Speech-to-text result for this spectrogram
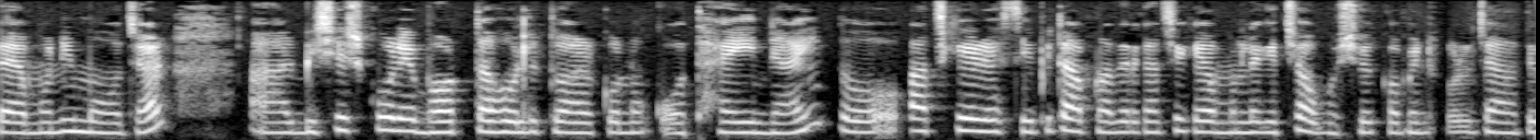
তেমনই মজার। আর বিশেষ করে ভর্তা হলে তো আর কোনো কথাই নাই। তো আজকের রেসিপিটা আপনাদের কাছে কেমন লেগেছে অবশ্যই কমেন্ট করে জানাতে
